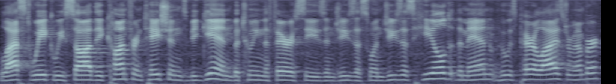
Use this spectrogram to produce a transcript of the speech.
Last week, we saw the confrontations begin between the Pharisees and Jesus when Jesus healed the man who was paralyzed, remember?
